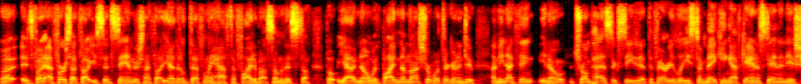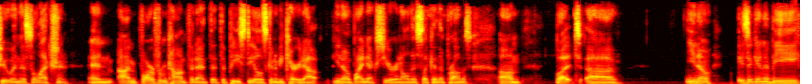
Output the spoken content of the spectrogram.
well, it's funny. At first, I thought you said Sanders, and I thought, yeah, they'll definitely have to fight about some of this stuff. But yeah, no, with Biden, I'm not sure what they're going to do. I mean, I think you know Trump has succeeded at the very least of making Afghanistan an issue in this election, and I'm far from confident that the peace deal is going to be carried out, you know, by next year and all this, like in the promise. Um, but uh, you know, is it going to be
